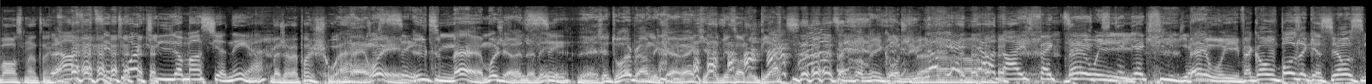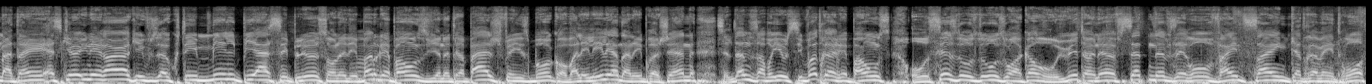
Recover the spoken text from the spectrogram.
bar ce matin. En fait, c'est toi qui l'as mentionné, hein? Ben, j'avais pas le choix. Ben Je oui, sais. ultimement, moi, j'aurais Je donné. Euh, C'est toi, Brown, l'écœurant, qui a levé son 1000 piastres. ça me fait bien contre lui. Là, il a été honnête. Fait que tu Ben oui. tu t'es bien qui finit bien. Ben oui. Fait qu'on vous pose la question ce matin. Est-ce qu'il y a une erreur qui vous a coûté 1000 pièces et plus? On a des bonnes réponses via notre page Facebook. On va aller les lire dans les prochaines. C'est le temps de nous envoyer aussi votre réponse au 61212 ou encore au 819 790 2583.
